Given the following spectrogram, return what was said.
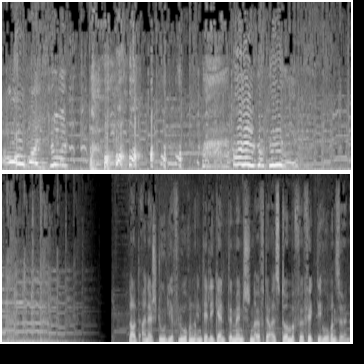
Oh mein Gott! Alter, nee! Laut einer Studie fluchen intelligente Menschen öfter als dumme verfickte Hurensöhne.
